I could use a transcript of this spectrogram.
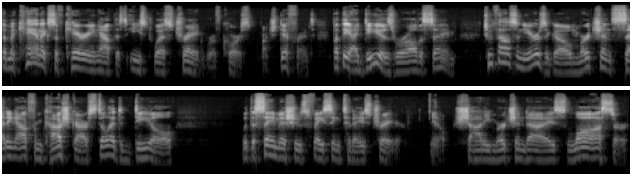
The mechanics of carrying out this east west trade were, of course, much different, but the ideas were all the same. 2,000 years ago, merchants setting out from Kashgar still had to deal with the same issues facing today's trader. You know, shoddy merchandise, loss or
